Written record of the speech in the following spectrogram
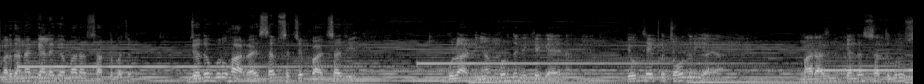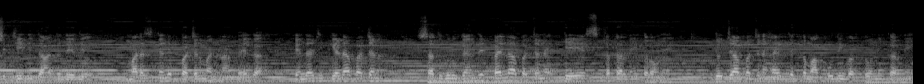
ਮਰਦਾਨਾ ਕਹਿਣ ਲੱਗਾ, ਮਹਾਰਾਜ, ਸੱਤ ਬਚਨ ਜਦੋਂ ਗੁਰੂ ਹਰਿਰਾਏ ਸਾਹਿਬ ਸੱਚੇ ਪਾਤਸ਼ਾਹ ਜੀ ਗੁਲਾਟੀਆਂ ਖੁਰਦ ਵਿਖੇ ਗਏ ਨਾ, ਤੇ ਉੱਥੇ ਇੱਕ ਚੌਧਰੀ ਆਇਆ। ਮਹਾਰਾਜ ਨੂੰ ਕਹਿੰਦਾ, ਸਤਿਗੁਰੂ ਸਿੱਖੀ ਦੀ ਦਾਤ ਦੇ ਦਿਓ। ਮਹਾਰਾਜ ਕਹਿੰਦੇ ਬਚਨ ਮੰਨਣਾ ਪਏਗਾ। ਕਹਿੰਦਾ ਜੀ, ਕਿਹੜਾ ਬਚਨ? ਸਤਿਗੁਰੂ ਕਹਿੰਦੇ, ਪਹਿਲਾ ਬਚਨ ਹੈ ਕੇਸ ਕਤਲ ਨਹੀਂ ਕਰਾਉਣੇ। ਦੂਜਾ ਬਚਨ ਹੈ ਕਿ ਤਮਾਕੂ ਦੀ ਵਰਤੋਂ ਨਹੀਂ ਕਰਨੀ।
